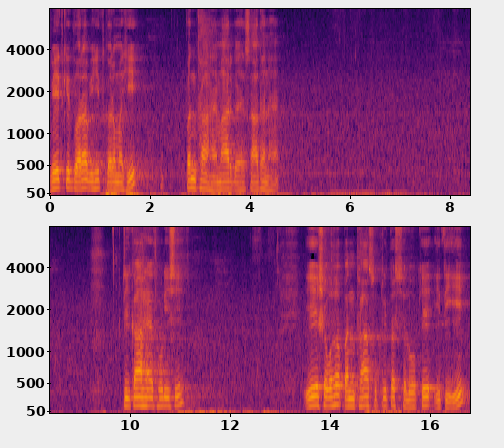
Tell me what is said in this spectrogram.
वेद के द्वारा विहित कर्म ही पंथा है, मार्ग है, साधन है। टीका है थोड़ी सी। येष वह पंथा सुकृत लोके इति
